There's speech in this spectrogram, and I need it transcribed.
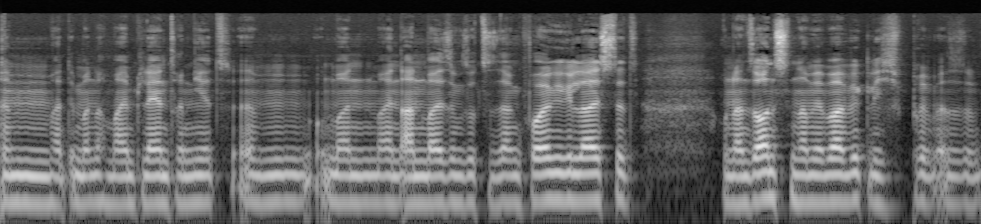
ähm, hat immer nach meinen Plänen trainiert ähm, und meinen, meinen Anweisungen sozusagen Folge geleistet. Und ansonsten haben wir aber wirklich, also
